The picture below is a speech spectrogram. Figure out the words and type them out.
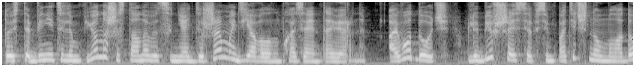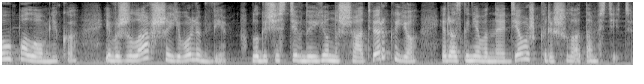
То есть обвинителем юноши становится не одержимый дьяволом хозяин таверны, а его дочь, влюбившаяся в симпатичного молодого паломника и выжелавшая его любви. Благочестивный юноша отверг ее, и разгневанная девушка решила отомстить.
